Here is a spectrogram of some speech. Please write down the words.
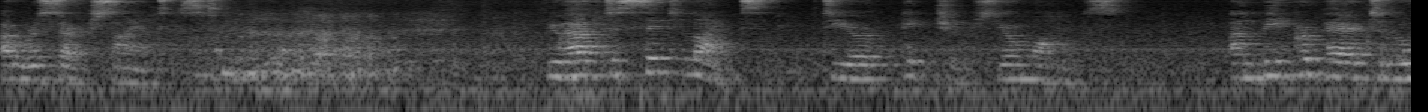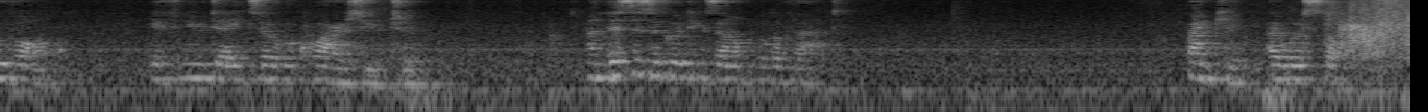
a research scientist. you have to sit light to your pictures, your models, and be prepared to move on if new data requires you to. And this is a good example of that. Thank you. I will stop.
